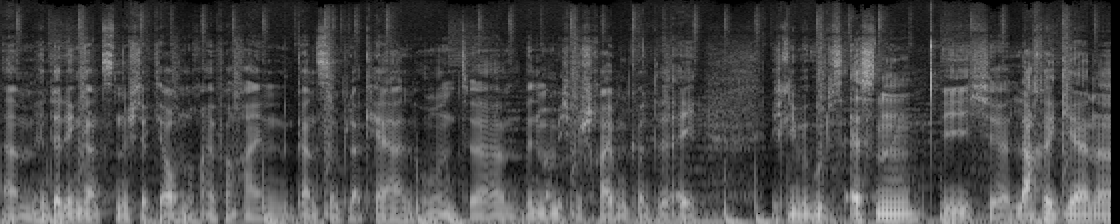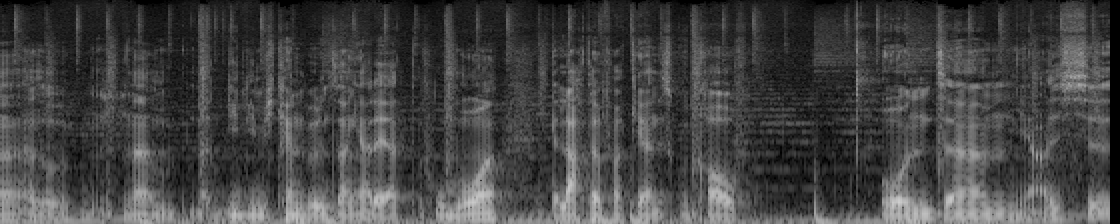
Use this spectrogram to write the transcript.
ähm, hinter den Ganzen steckt ja auch noch einfach ein ganz simpler Kerl. Und äh, wenn man mich beschreiben könnte, ey, ich liebe gutes Essen, ich äh, lache gerne. Also ne, die, die mich kennen, würden sagen, ja, der hat Humor, der lacht einfach gern, ist gut drauf. Und ähm, ja, ich äh,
